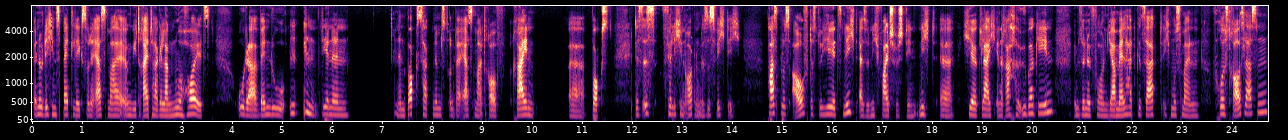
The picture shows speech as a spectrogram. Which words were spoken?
wenn du dich ins Bett legst und erstmal irgendwie drei Tage lang nur heulst, oder wenn du dir einen, einen Boxsack nimmst und da erstmal drauf rein äh, boxt. Das ist völlig in Ordnung, das ist wichtig. Pass bloß auf, dass du hier jetzt nicht, also nicht falsch verstehen, nicht äh, hier gleich in Rache übergehen, im Sinne von, ja, Mel hat gesagt, ich muss meinen Frust rauslassen,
